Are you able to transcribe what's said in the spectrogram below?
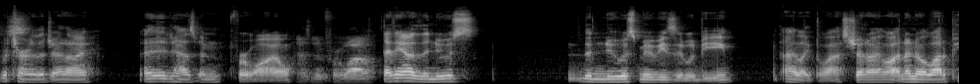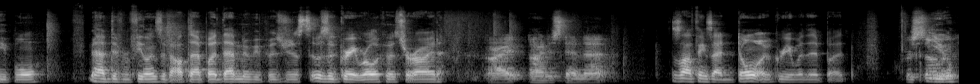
Return of the Jedi. It has been for a while. has been for a while. I think out of the newest, the newest movies, it would be. I like the Last Jedi a lot, and I know a lot of people have different feelings about that. But that movie was just it was a great roller coaster ride. All right, I understand that. There's a lot of things I don't agree with it, but For some, You?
